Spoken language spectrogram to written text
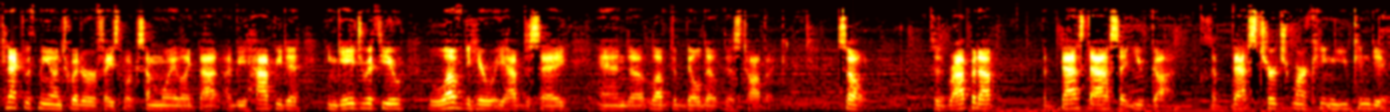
connect with me on Twitter or Facebook, some way like that. I'd be happy to engage with you. Love to hear what you have to say and uh, love to build out this topic. So, to wrap it up, the best asset you've got, the best church marketing you can do,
